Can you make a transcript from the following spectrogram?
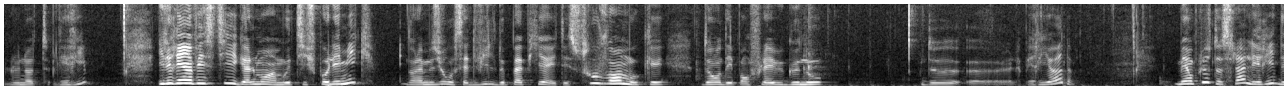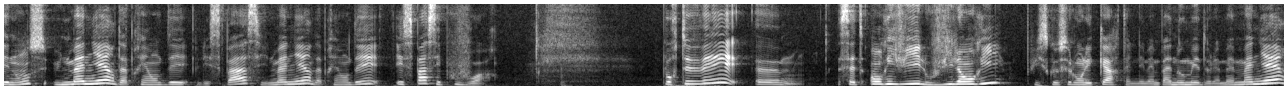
le note Léry. Il réinvestit également un motif polémique, dans la mesure où cette ville de papier a été souvent moquée dans des pamphlets huguenots de euh, la période. Mais en plus de cela, Léry dénonce une manière d'appréhender l'espace et une manière d'appréhender espace et pouvoir. Pour Tevet, euh, cette Henryville ou Ville-Henri, puisque selon les cartes, elle n'est même pas nommée de la même manière,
